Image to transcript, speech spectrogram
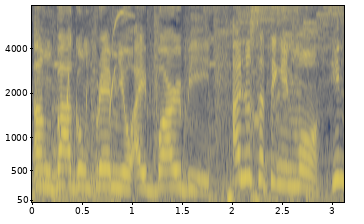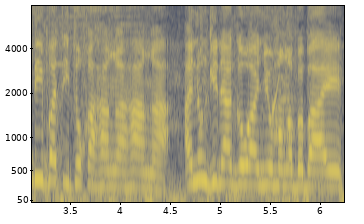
Ang bagong premyo ay Barbie. Ano sa tingin mo? Hindi ba't ito kahanga-hanga? Anong ginagawa niyo mga babae?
